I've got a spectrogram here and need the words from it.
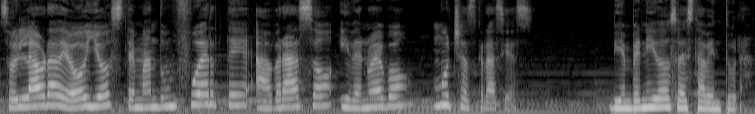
Soy Laura de Hoyos, te mando un fuerte abrazo y de nuevo, muchas gracias. Bienvenidos a esta aventura.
